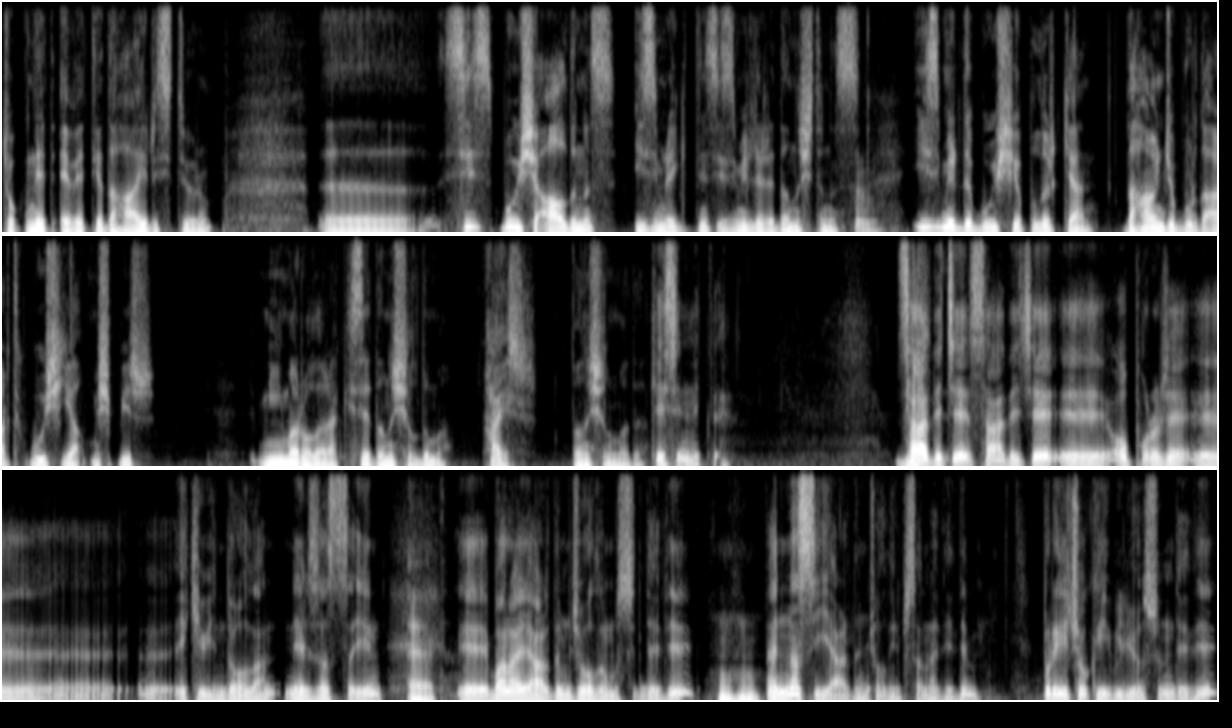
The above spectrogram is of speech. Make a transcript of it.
çok net evet ya da hayır istiyorum. Ee, siz bu işi aldınız, İzmir'e gittiniz, İzmirlilere danıştınız. Hı. İzmir'de bu iş yapılırken daha önce burada artık bu işi yapmış bir mimar olarak size danışıldı mı? Hayır. Danışılmadı. Kesinlikle. Sadece sadece e, o proje e, e, ekibinde olan Nevzat Sayın Evet. e, bana yardımcı olur musun dedi. Hı hı. Ben nasıl yardımcü olayım sana dedim. Burayı çok iyi biliyorsun dedi.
